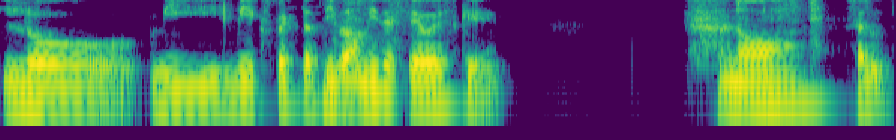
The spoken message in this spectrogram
lo, mi, mi expectativa o mi deseo es que no, salud.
